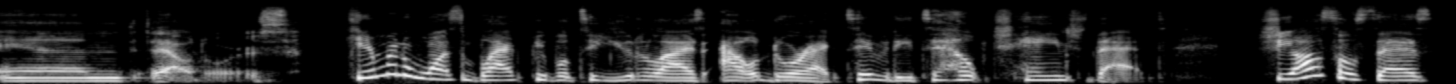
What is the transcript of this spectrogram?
and the outdoors. Cameron wants Black people to utilize outdoor activity to help change that. She also says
